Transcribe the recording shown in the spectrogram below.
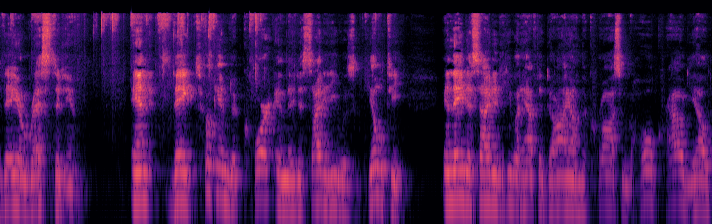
they arrested him. And they took him to court and they decided he was guilty. And they decided he would have to die on the cross. And the whole crowd yelled,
